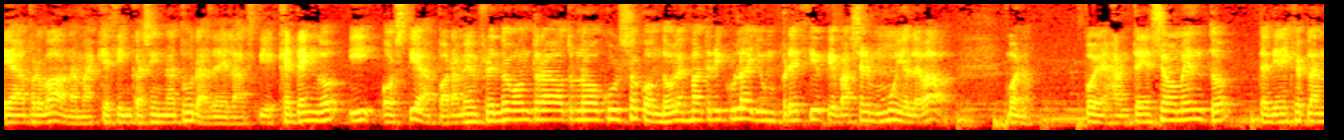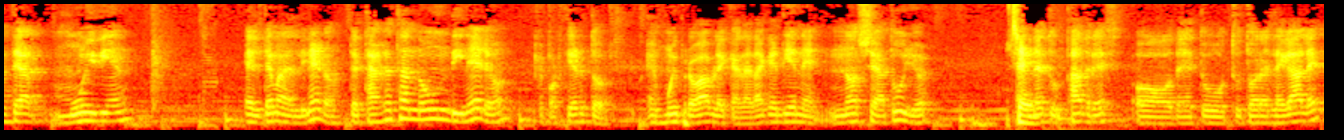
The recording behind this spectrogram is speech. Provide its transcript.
He aprobado nada más que 5 asignaturas de las 10 que tengo y, hostia, pues ahora me enfrento contra otro nuevo curso con dobles matrículas y un precio que va a ser muy elevado. Bueno, pues ante ese momento te tienes que plantear muy bien el tema del dinero. Te estás gastando un dinero, que por cierto es muy probable que a la edad que tienes no sea tuyo, Sí. sea de tus padres o de tus tutores legales,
